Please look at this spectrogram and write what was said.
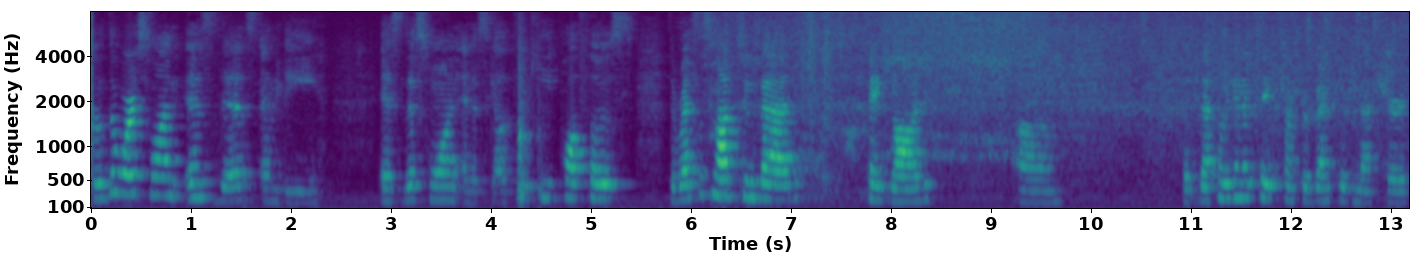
So the worst one is this and the is this one and the skeleton key pothos. The rest is not too bad, thank God. Um, but definitely gonna take some preventive measures.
